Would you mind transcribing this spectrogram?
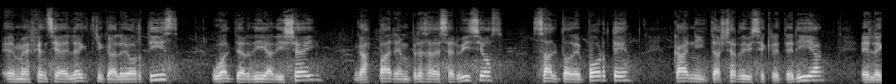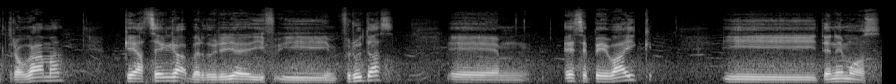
Emergencia Eléctrica Leo Ortiz, Walter Díaz DJ, Gaspar Empresa de Servicios, Salto Deporte, Cani Taller de Bicicletería, Electrogama, Kea Selga, Verdurería y, Frutas, eh, SP Bike y tenemos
